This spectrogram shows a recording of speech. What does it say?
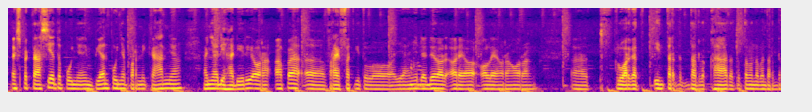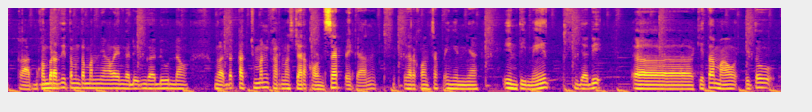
ekspektasi atau punya impian punya pernikahan yang hanya dihadiri orang apa eh, private gitu loh. Ya hanya dihadiri oleh- oleh oleh orang-orang eh, keluarga inter terdekat atau teman-teman terdekat. Bukan berarti teman-teman yang lain nggak di nggak diundang nggak dekat. Cuman karena secara konsep ya kan? Secara konsep inginnya intimate. Jadi eh, kita mau itu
